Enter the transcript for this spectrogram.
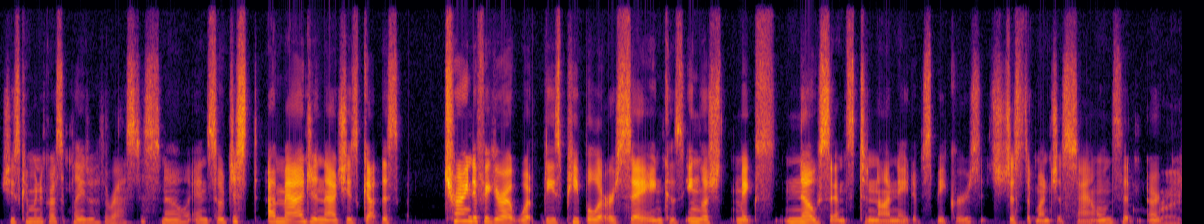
She's coming across the plains with Erastus Snow. And so just imagine that. She's got this trying to figure out what these people are saying because English makes no sense to non native speakers. It's just a bunch of sounds that are Right.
